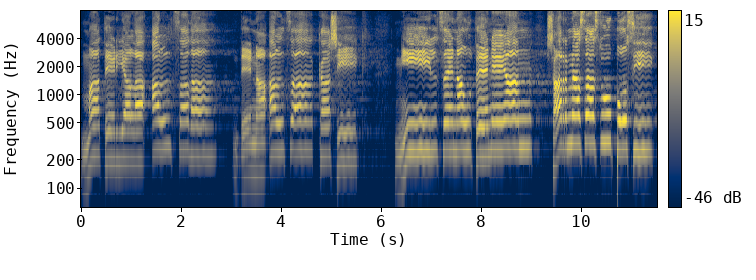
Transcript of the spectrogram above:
materiala altza da, dena altza kasik. Niltzen autenean, sarnazazu pozik,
